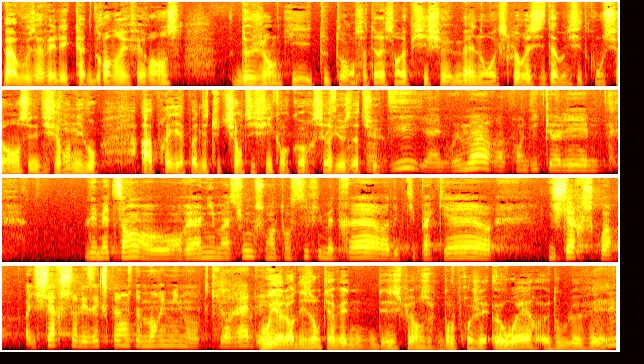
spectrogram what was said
bah, vous avez les quatre grandes références de gens qui, tout en s'intéressant à la psyché humaine, ont exploré cet état de conscience et les différents niveaux. Après, il n'y a pas d'études scientifiques encore sérieuses là-dessus. On dit, il y a une rumeur, on dit que les, les médecins en réanimation sont intensifs, ils mettraient euh, des petits paquets, euh, ils cherchent quoi ils cherchent sur les expériences de mort imminente qui auraient des... Oui, alors disons qu'il y avait des expériences dans le projet EWARE, E-W-A-W-A-R-E,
